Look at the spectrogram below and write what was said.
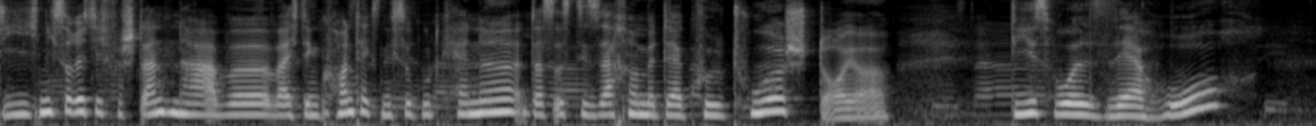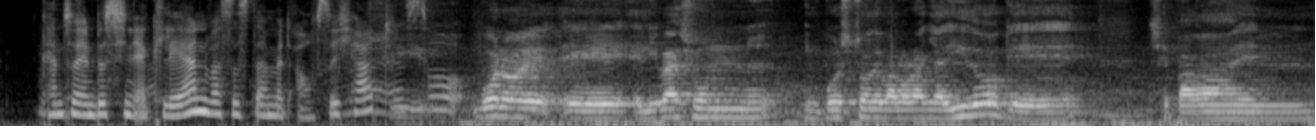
die ich nicht so richtig verstanden habe, weil ich den Kontext nicht so gut kenne, das ist die Sache mit der Kultursteuer. Die ist wohl sehr hoch. Kannst du ein bisschen erklären, was es damit auf sich hat? Bueno, eh, el IVA es un impuesto de valor añadido que se paga en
